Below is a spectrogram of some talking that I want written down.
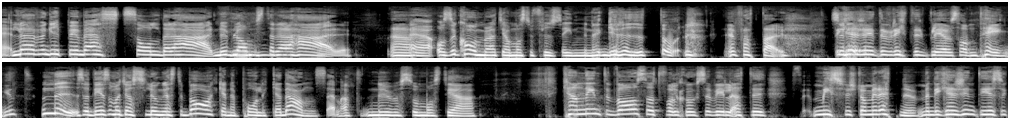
Eh, Löwengrip Invest sålde det här, nu blomstrar det här. Ja, Eh, och så kommer att jag måste frysa in mina grytor. jag fattar. Så Det det- kanske inte riktigt blev som tänkt. Nej, så det är som att jag slungas tillbaka den här polkadansen. Att nu så måste jag... Kan det inte vara så att folk också vill att det, missförstå mig rätt nu, men det kanske inte är så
